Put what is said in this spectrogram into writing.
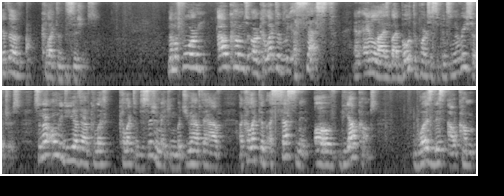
You have to have collective decisions. Number four, outcomes are collectively assessed and analyzed by both the participants and the researchers. So not only do you have to have collective decision making, but you have to have a collective assessment of the outcomes. Was this outcome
